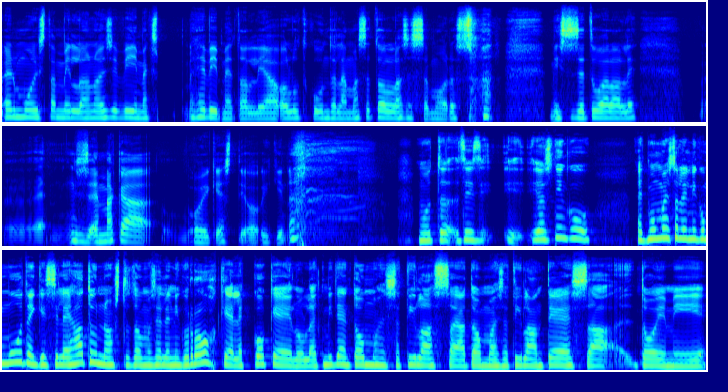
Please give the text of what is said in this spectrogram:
en muista milloin olisi viimeksi heavy metallia ollut kuuntelemassa tollaisessa muodossa, missä se tuolla oli. Siis en mäkään oikeasti ole ikinä. Mutta siis jos niinku, et mun mielestä oli niinku muutenkin sille hatunnosto tuommoiselle niinku rohkealle kokeilulle, että miten tuommoisessa tilassa ja tuommoisessa tilanteessa toimii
